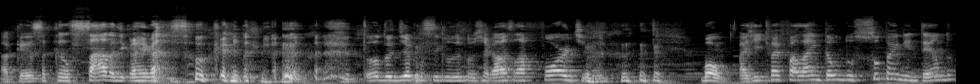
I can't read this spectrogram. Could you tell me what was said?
a criança cansada de carregar açúcar. né? Todo dia com o ciclo de chegava lá forte, né? Bom, a gente vai falar então do Super Nintendo.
